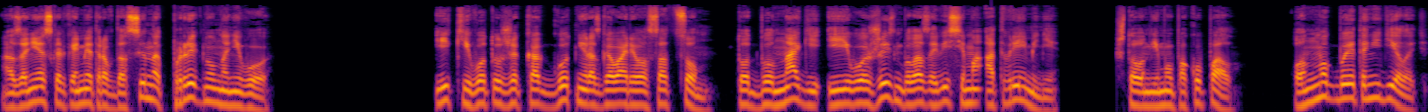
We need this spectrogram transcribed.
а за несколько метров до сына прыгнул на него. Ики вот уже как год не разговаривал с отцом. Тот был Наги, и его жизнь была зависима от времени, что он ему покупал. Он мог бы это не делать.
